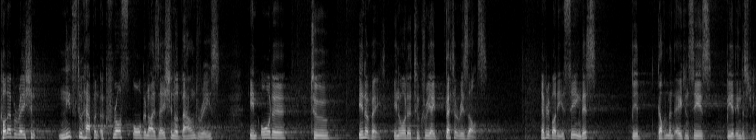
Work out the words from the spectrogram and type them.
Collaboration needs to happen across organizational boundaries in order to innovate in order to create better results. Everybody is seeing this, be it government agencies, be it industry.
